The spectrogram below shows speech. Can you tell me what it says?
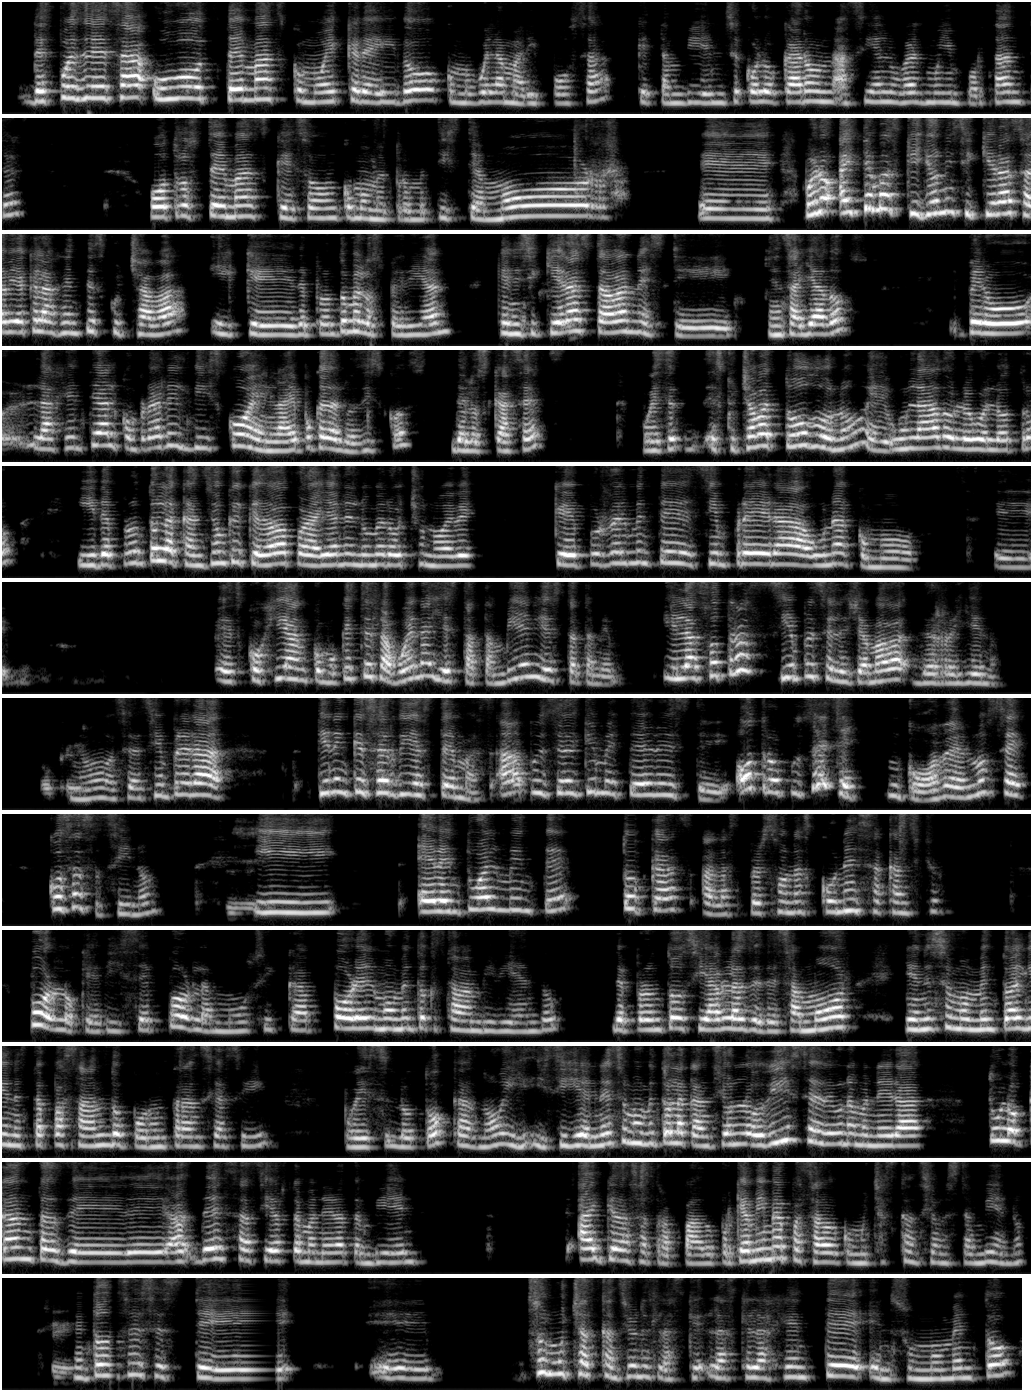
después de esa hubo temas como He creído, como Vuela Mariposa, que también se colocaron así en lugares muy importantes. Otros temas que son como Me prometiste amor. Eh, bueno, hay temas que yo ni siquiera sabía que la gente escuchaba y que de pronto me los pedían, que ni siquiera estaban este, ensayados, pero la gente al comprar el disco en la época de los discos, de los cassettes, pues eh, escuchaba todo, ¿no? Eh, un lado, luego el otro, y de pronto la canción que quedaba por allá en el número 8, 9, que pues realmente siempre era una como, escogían como que esta es la buena y esta también y esta también. Y las otras siempre se les llamaba de relleno, Ok. ¿no? O sea, siempre era, tienen que ser 10 temas. Ah, pues hay que meter este, otro, pues ese, un cover, no sé, cosas así, ¿no? Sí, sí. y eventualmente tocas a las personas con esa canción, por lo que dice, por la música, por el momento que estaban viviendo. De pronto, si hablas de desamor y en ese momento alguien está pasando por un trance así, pues lo tocas, ¿no? Y, y si en ese momento la canción lo dice de una manera, tú lo cantas de, de, de esa cierta manera también, ahí quedas atrapado, porque a mí me ha pasado con muchas canciones también, ¿no? Sí. Entonces, este, eh, son muchas canciones las que, las que la gente en su momento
